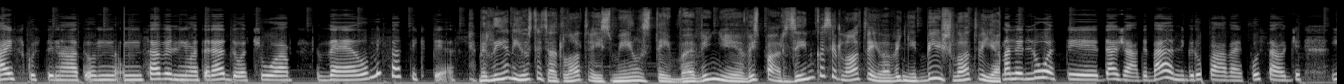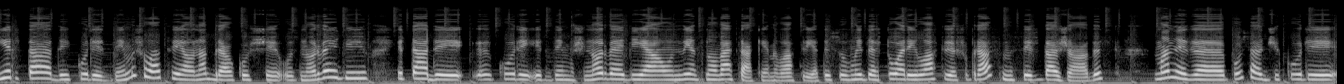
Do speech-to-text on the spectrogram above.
aizkustināta un, un saviļņota redzot šo vēlmi satikties. Bet, Liena, jūs teicāt Latvijas mīlestību, vai viņi vispār zina, kas ir Latvija, vai viņi ir bijuši Latvijā? Man ir ļoti dažādi bērni grupā vai pusauģi. Ir tādi, kuri ir dzimuši Latvijā un atbraukuši uz Norvēģiju, ir tādi, eh, kuri ir dzimuši Norvēģijā un viens no vecākiem ir latvietis. Līdz ar to arī latviešu prasmes ir dažādas. Man ir uh, pusauģi, kuri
